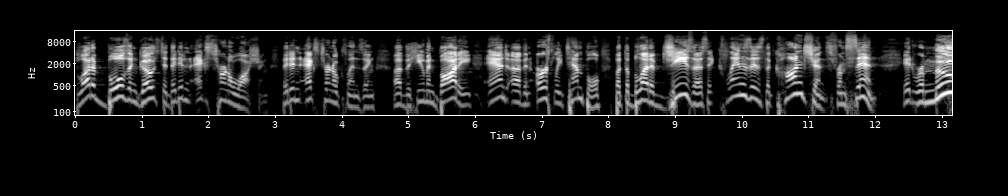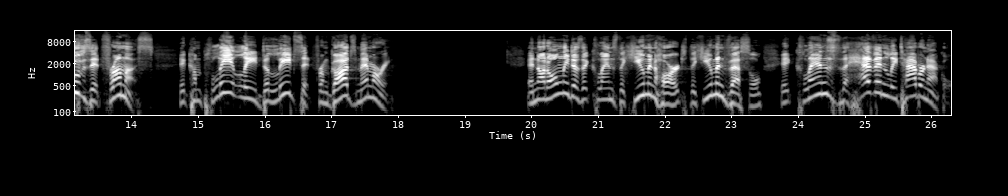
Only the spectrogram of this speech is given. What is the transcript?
blood of bulls and goats did, they did an external washing, they did an external cleansing of the human body and of an earthly temple. But the blood of Jesus, it cleanses the conscience from sin, it removes it from us, it completely deletes it from God's memory. And not only does it cleanse the human heart, the human vessel, it cleansed the heavenly tabernacle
